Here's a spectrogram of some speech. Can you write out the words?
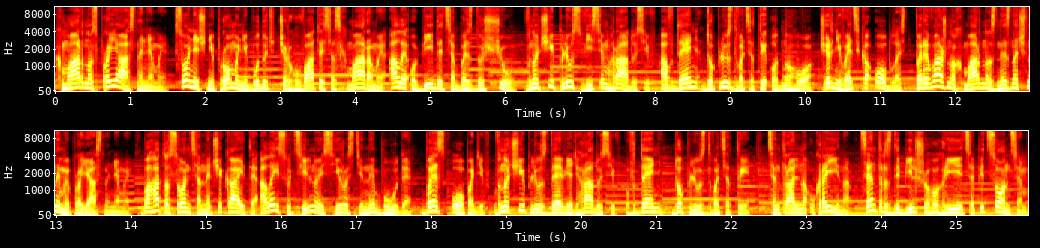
хмарно з проясненнями. Сонячні промені будуть чергуватися з хмарами, але обійдеться без дощу. Вночі плюс 8 градусів, а вдень до плюс 21. Чернівецька область переважно хмарно з незначними проясненнями. Багато сонця не чекайте, але й суцільної сірості не буде. Без опадів. Вночі плюс 9 градусів, вдень до плюс 20. Центральна Україна. Центр здебільшого гріється під сонцем,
